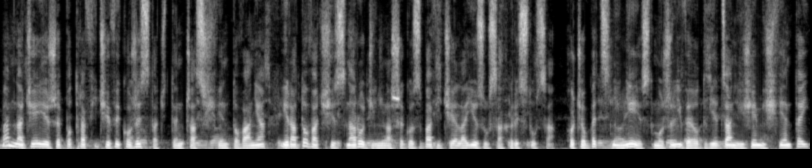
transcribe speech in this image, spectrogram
Mam nadzieję, że potraficie wykorzystać ten czas świętowania i radować się z narodzin naszego Zbawiciela Jezusa Chrystusa. Choć obecnie nie jest możliwe odwiedzanie Ziemi Świętej,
